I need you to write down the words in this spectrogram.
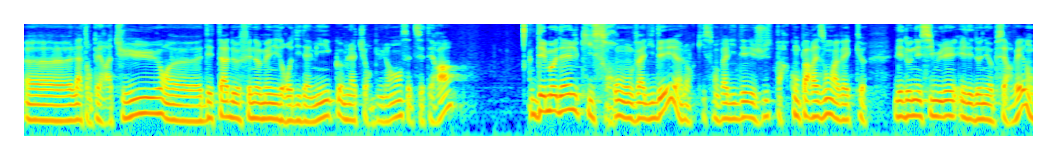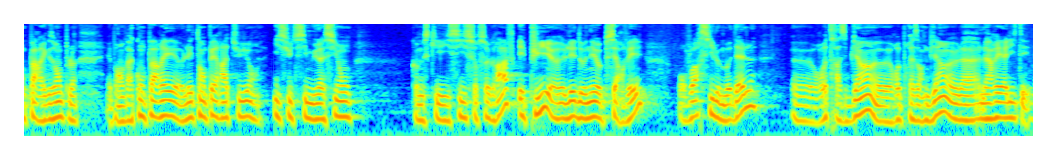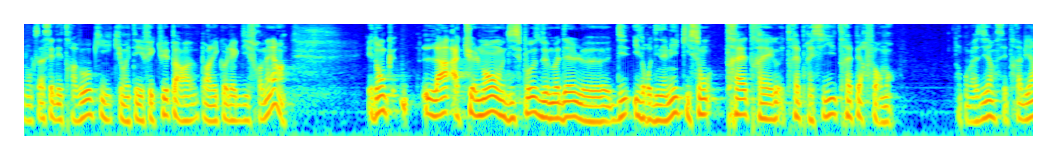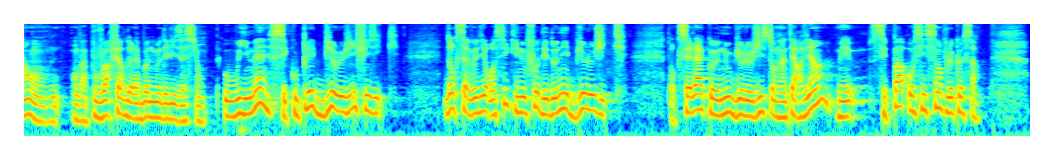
la température, des tas de phénomènes hydrodynamiques comme la turbulence, etc des modèles qui seront validés, alors qui sont validés juste par comparaison avec les données simulées et les données observées. Par exemple, eh ben, on va comparer euh, les températures issues de simulation, comme ce qui est ici sur ce graphe, et puis euh, les données observées pour voir si le modèle euh, retrace bien, représente bien la, réalité. Donc ça, c'est des travaux qui, ont été effectués par les collègues d'Ifremer. Et donc là, actuellement, on dispose de modèles hydrodynamiques qui sont très, très, très précis, très performants. Donc on va se dire, c'est très bien, on, va pouvoir faire de la bonne modélisation. Oui, mais c'est couplé biologie-physique. Donc ça veut dire aussi qu'il nous faut des données biologiques. Donc c'est là que nous, biologistes, on intervient, mais ce n'est pas aussi simple que ça.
